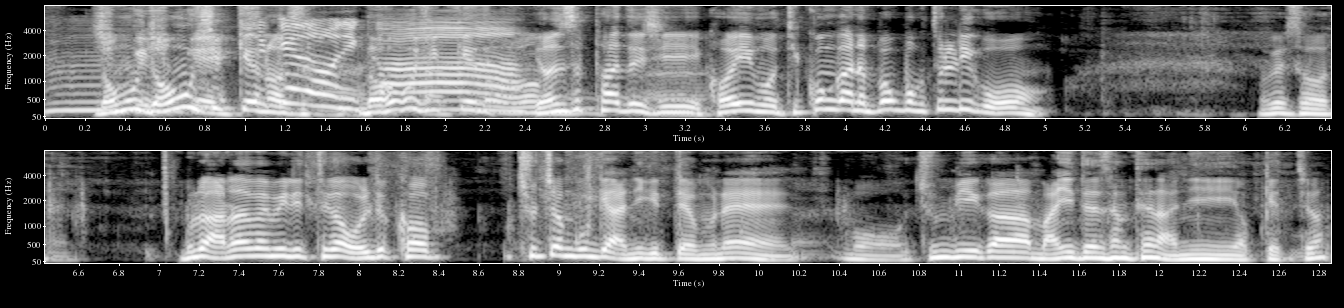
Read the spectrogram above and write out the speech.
음. 너무 쉽게, 너무 쉽게. 쉽게, 넣어서 넣으니까. 너무 쉽게 넣어. 어. 연습하듯이 거의 뭐 뒷공간은 뻥뻥 뚫리고. 그래서 물론 아랍에미리트가 월드컵 출전국이 아니기 때문에 뭐 준비가 많이 된 상태는 아니었겠죠.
